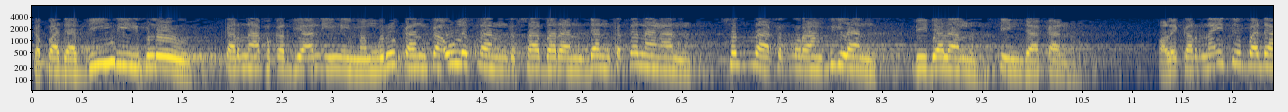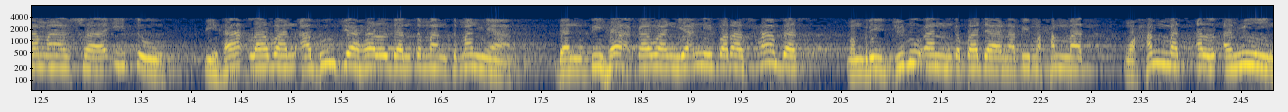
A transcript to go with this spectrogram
kepada diri beliau karena pekerjaan ini memerlukan keuletan, kesabaran dan ketenangan serta keterampilan di dalam tindakan. Oleh karena itu pada masa itu pihak lawan Abu Jahal dan teman-temannya dan pihak kawan yakni para sahabat memberi julukan kepada Nabi Muhammad Muhammad Al-Amin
